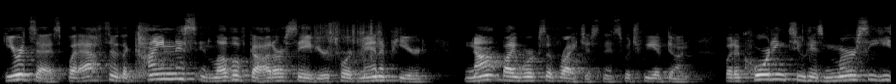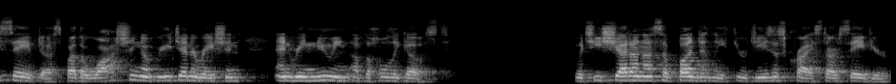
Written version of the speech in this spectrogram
here it says, but after the kindness and love of God our Savior toward man appeared, not by works of righteousness which we have done, but according to his mercy he saved us by the washing of regeneration and renewing of the Holy Ghost, which he shed on us abundantly through Jesus Christ our Savior,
